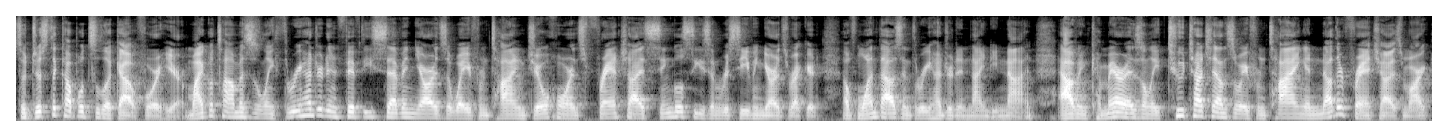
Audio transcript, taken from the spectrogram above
So just a couple to look out for here. Michael Thomas is only 357 yards away from tying Joe Horn's franchise single season receiving yards record of 1,399. Alvin Kamara is only two touchdowns away from tying another franchise mark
